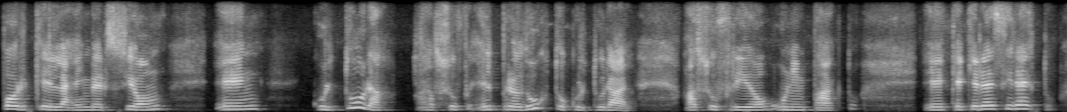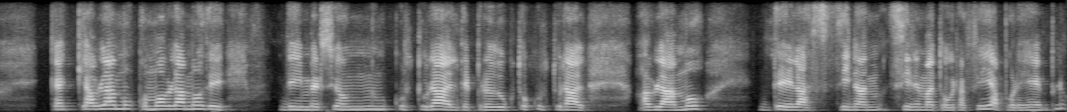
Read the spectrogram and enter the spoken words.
porque la inversión en cultura, el producto cultural ha sufrido un impacto. Eh, ¿Qué quiere decir esto? ¿Qué, hablamos, ¿Cómo hablamos de, de inversión cultural, de producto cultural? Hablamos de la cinematografía, por ejemplo,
